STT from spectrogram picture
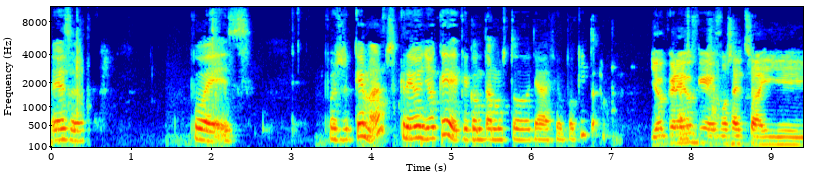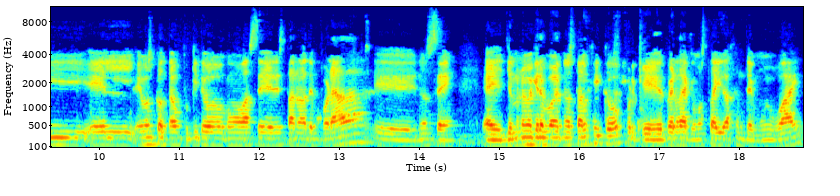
Eso. Pues, pues, ¿qué más? Creo yo que, contamos todo ya hace un poquito. Yo creo que hemos hecho ahí, el, hemos contado un poquito cómo va a ser esta nueva temporada. Eh, no sé, eh, yo no me quiero poner nostálgico porque es verdad que hemos traído a gente muy guay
